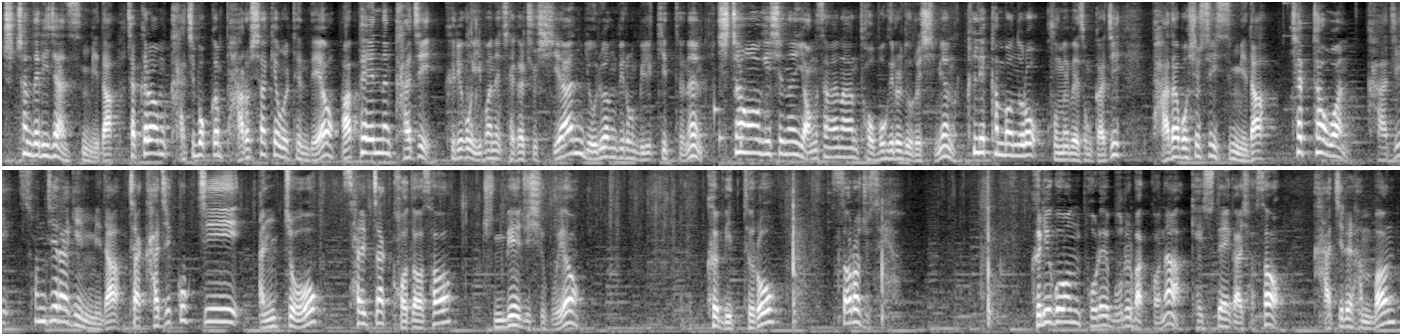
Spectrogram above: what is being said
추천드리지 않습니다. 자 그럼 가지볶음 바로 시작해 볼 텐데요. 앞에 있는 가지 그리고 이번에 제가 출시한 요리왕비룡 밀키트는 시청하고 계시는 영상 하나 더 보기를 누르시면 클릭 한 번으로 구매 배송까지 받아보실 수 있습니다. 챕터 1 가지 손질하기입니다. 자 가지 꼭지 안쪽 살짝 걷어서 준비해 주시고요. 그 밑으로 썰어 주세요. 그리고 볼에 물을 받거나 개수대에 가셔서 가지를 한번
